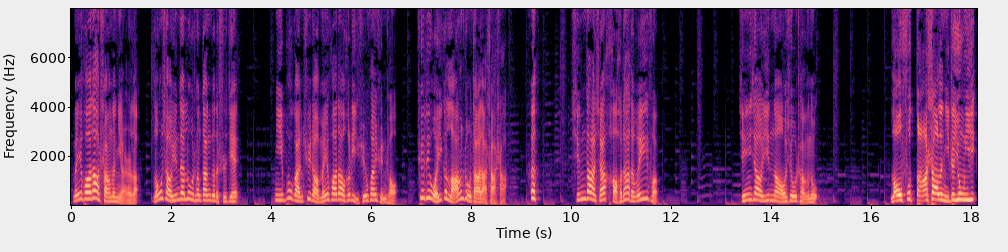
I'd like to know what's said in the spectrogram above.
梅花道伤的你儿子龙小云在路上耽搁的时间，你不敢去找梅花道和李寻欢寻仇，却对我一个郎中打打杀杀，哼！秦大侠好大的威风！”秦孝仪恼羞成怒：“老夫打杀了你这庸医，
